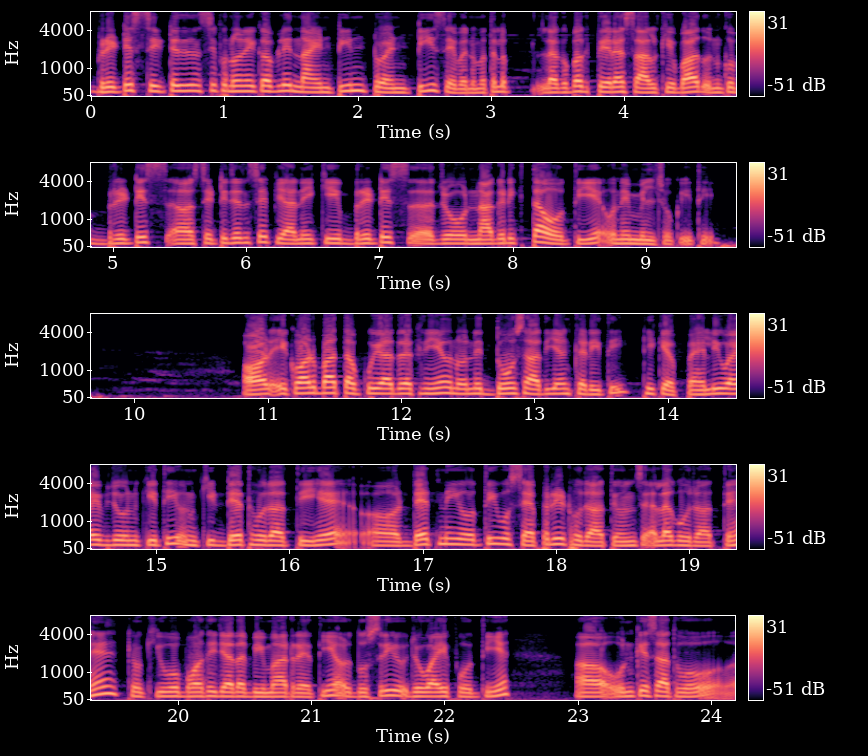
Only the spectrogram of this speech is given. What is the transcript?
British citizenship उन्होंने कब ली? 1927 मतलब लगभग तेरह साल के बाद उनको ब्रिटिश सिटीजनशिप यानी कि ब्रिटिश जो नागरिकता होती है, उन्हें मिल चुकी थी। और एक और बात आपको याद रखनी है, उन्होंने दो शादियाँ करी थी, ठीक है? पहली वाइफ जो उनकी थी, उनकी डेथ हो जाती है डेथ नहीं होती, वो सेपरेट हो जाते हैं, उनसे अलग हो जाते हैं, क्योंकि वो बहुत ही ज़्यादा बीमार रहती हैं, और दूसरी जो वाइफ होती हैं उनके साथ वो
